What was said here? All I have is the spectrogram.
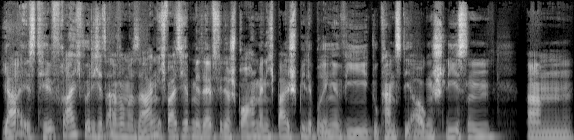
Ja, ist hilfreich, würde ich jetzt einfach mal sagen. Ich weiß, ich habe mir selbst widersprochen, wenn ich Beispiele bringe, wie du kannst die Augen schließen, ähm,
